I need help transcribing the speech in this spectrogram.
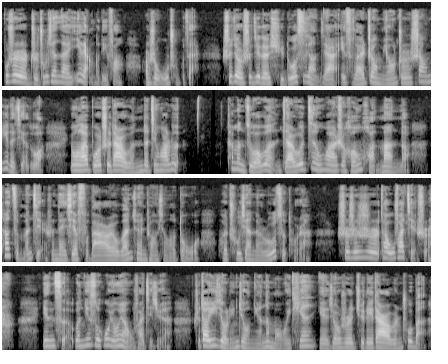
不是只出现在一两个地方，而是无处不在。十九世纪的许多思想家以此来证明这是上帝的杰作，用来驳斥达尔文的进化论。他们责问：假如进化是很缓慢的，他怎么解释那些复杂而又完全成型的动物会出现的如此突然？事实是他无法解释，因此问题似乎永远无法解决。直到一九零九年的某一天，也就是距离达尔文出版《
